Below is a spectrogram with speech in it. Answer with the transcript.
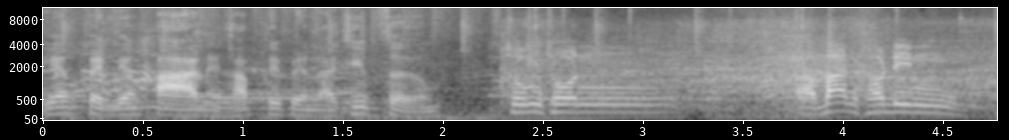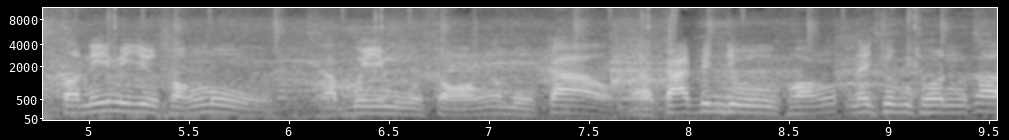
เลี้ยงเป็ดเลี้ยงปลาเนี่ยครับที่เป็นอาชีพเสริม ชุมชน บ้านเขาดิน ตอนนี้มีอยู่ 2 หมู่ครับมีหมู่ 2 กับหมู่9อ่าการเป็นอยู่ของในชุมชนก็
